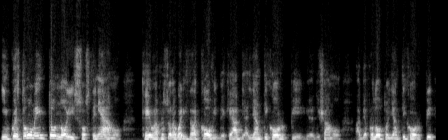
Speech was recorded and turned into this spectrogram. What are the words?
In questo momento noi sosteniamo che una persona guarita da Covid che abbia gli anticorpi, eh, diciamo, abbia prodotto gli anticorpi,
